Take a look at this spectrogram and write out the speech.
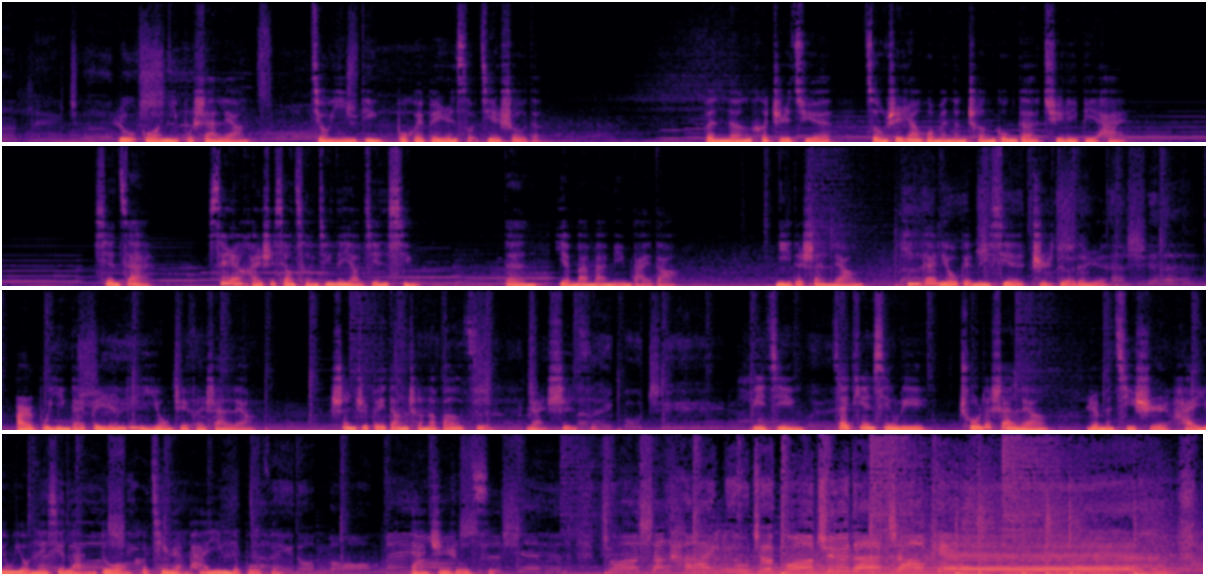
如果你不善良，就一定不会被人所接受的。本能和直觉总是让我们能成功的趋利避害。现在，虽然还是像曾经那样坚信，但也慢慢明白到。你的善良，应该留给那些值得的人，而不应该被人利用这份善良，甚至被当成了包子、软柿子。毕竟，在天性里，除了善良，人们其实还拥有那些懒惰和欺软怕硬的部分。大致如此。桌上还留着过去的照片，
